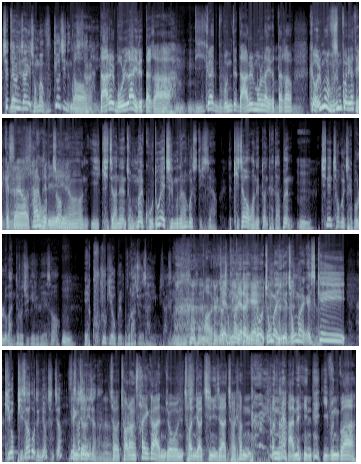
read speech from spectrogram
최태원 회장이 정말 웃겨지는 거지 어, 사람이. 나를 몰라 이랬다가 음, 음. 네가 뭔데 나를 몰라 이랬다가 음. 그 얼마나 웃음거리가 됐겠어요 근데 사람들이 어쩌면 이 기자는 정말 고도의 질문을 한 걸 수도 있어요. 기자가 원했던 대답은 음, 친인척을 재벌로 만들어주기를 위해서 음. 예, 국유 기업을 몰아준 사이입니다. 아 그렇게 그러니까 정말 이게, 어, 정말 이게 정말 SK 기업 비사거든요, 진짜. 이게 생전- 사실이잖아. 어. 저 저랑 사이가 안 좋은 전 여친이자 저 현 현 아내인 이분과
